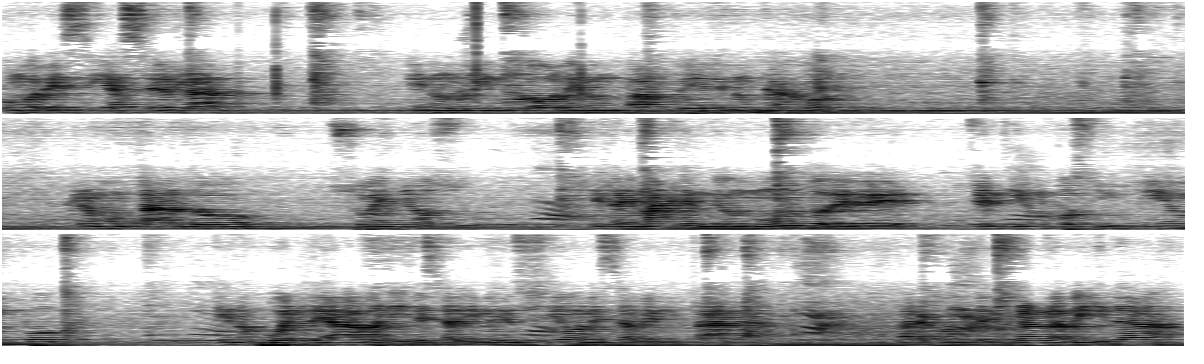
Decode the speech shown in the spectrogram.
como decía Serrat, en un rincón, en un papel, en un cajón. Remontando sueños es la imagen de un mundo de, tiempo sin tiempo que nos vuelve a abrir esa dimensión, esa ventana para contemplar la vida,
